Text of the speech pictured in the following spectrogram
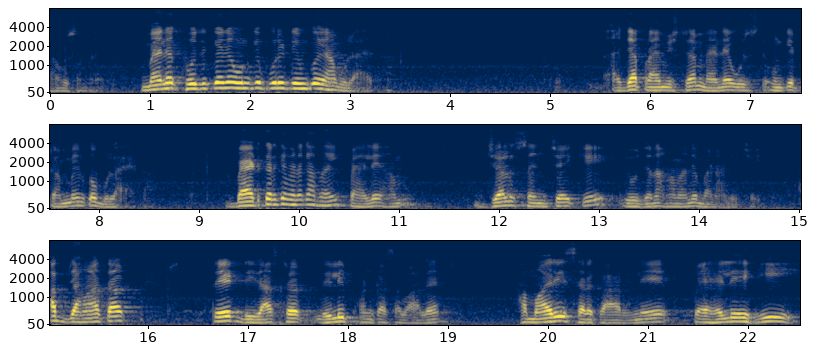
था उस समय मैंने खुद के ने उनकी पूरी टीम को यहाँ बुलाया था। एज प्राइम मिनिस्टर मैंने उस उनकी टर्म में इनको बुलाया था। बैठ करके मैंने कहा भाई पहले हम जल संचय की योजना हमें बनानी चाहिए। अब जहाँ तक स्टेट डिजास्टर रिलीफ फंड का सवाल है, हमारी सरकार ने पहले ही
